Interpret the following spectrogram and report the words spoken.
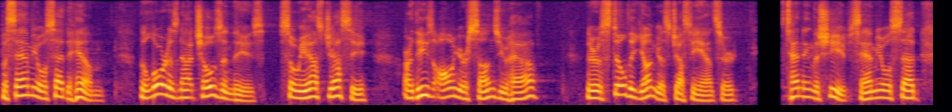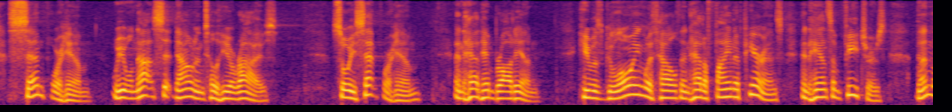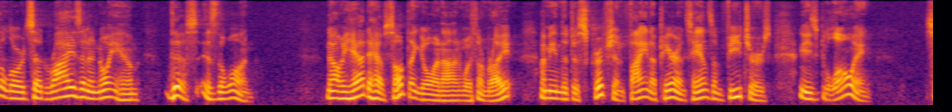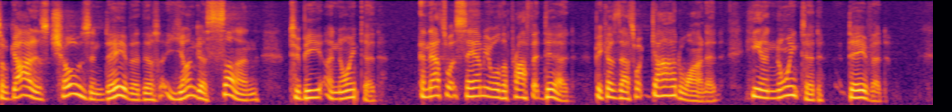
but Samuel said to him, The Lord has not chosen these. So he asked Jesse, Are these all your sons you have? There is still the youngest, Jesse answered, tending the sheep. Samuel said, Send for him. We will not sit down until he arrives. So he sent for him and had him brought in. He was glowing with health and had a fine appearance and handsome features. Then the Lord said, Rise and anoint him. This is the one. Now, he had to have something going on with him, right? I mean, the description fine appearance, handsome features. He's glowing. So, God has chosen David, this youngest son, to be anointed. And that's what Samuel the prophet did, because that's what God wanted. He anointed David.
